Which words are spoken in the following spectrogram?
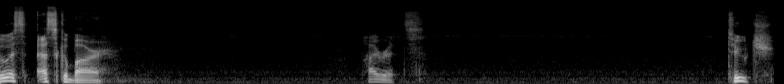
Luis Escobar. Pirates. Tooch.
